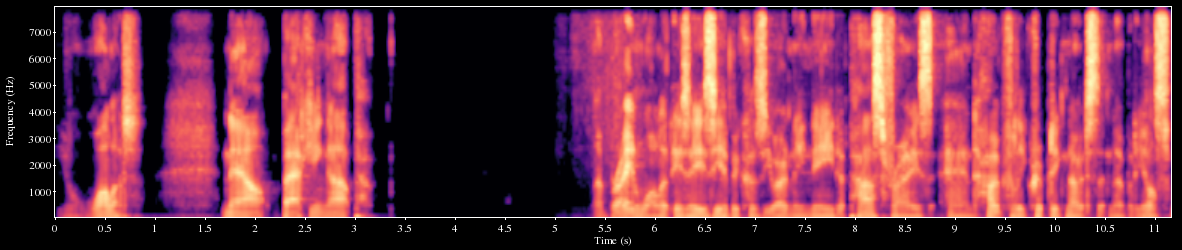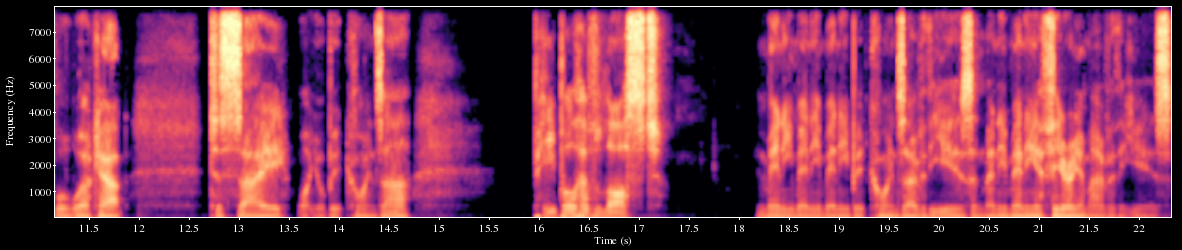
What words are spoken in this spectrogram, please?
your wallet. Now, backing up a brain wallet is easier because you only need a passphrase and hopefully cryptic notes that nobody else will work out to say what your bitcoins are. People have lost many, many, many Bitcoins over the years and many, many Ethereum over the years.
